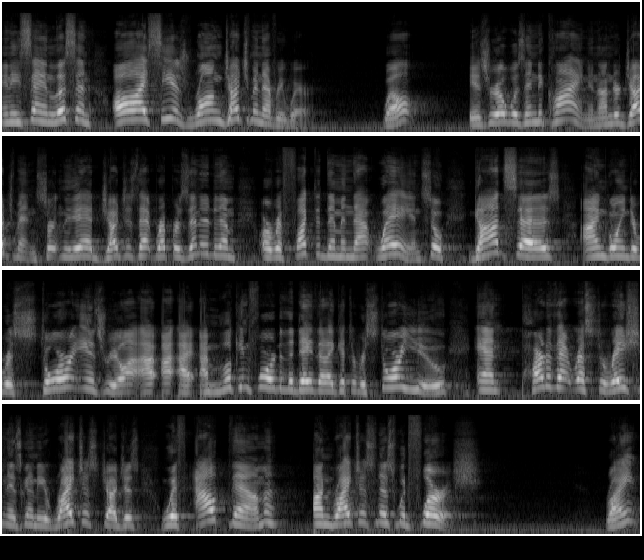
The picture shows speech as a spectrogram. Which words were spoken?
And he's saying, listen, all I see is wrong judgment everywhere. Well, Israel was in decline and under judgment, and certainly they had judges that represented them or reflected them in that way. And so God says, I'm going to restore Israel. I, am looking forward to the day that I get to restore you. And part of that restoration is going to be righteous judges. Without them, unrighteousness would flourish. Right?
